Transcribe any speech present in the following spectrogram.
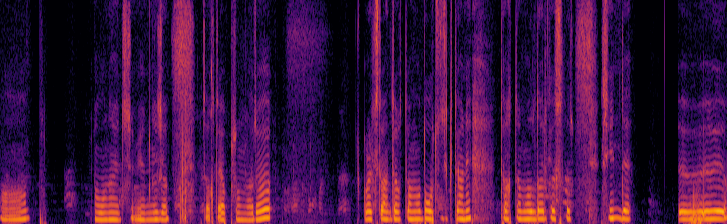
Hop. Ona yetişemiyorum. Neyse. Tahta yapsınları. Kaç tane tahtam oldu? 32 tane tahtam oldu arkadaşlar. Şimdi ee,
